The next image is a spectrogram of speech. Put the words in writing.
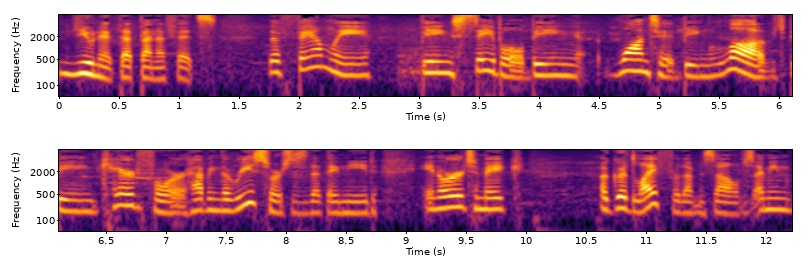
unit that benefits. The family being stable, being wanted, being loved, being cared for, having the resources that they need in order to make a good life for themselves. I mean,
